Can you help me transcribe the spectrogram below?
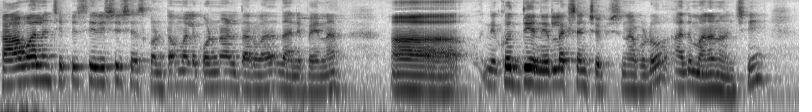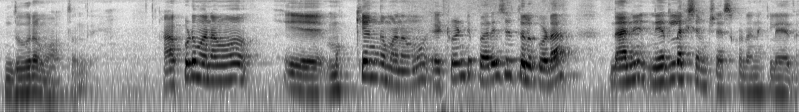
కావాలని చెప్పేసి రిసీవ్ చేసుకుంటాం. మళ్ళీ కొన్నాళ్ళ తర్వాత దానిపైన కొద్దిగా నిర్లక్ష్యం చూపించినప్పుడు అది మన నుంచి దూరం అవుతుంది. అప్పుడు మనము ముఖ్యంగా మనము ఎటువంటి పరిస్థితులు కూడా దాన్ని నిర్లక్ష్యం చేసుకోవడానికి లేదు.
